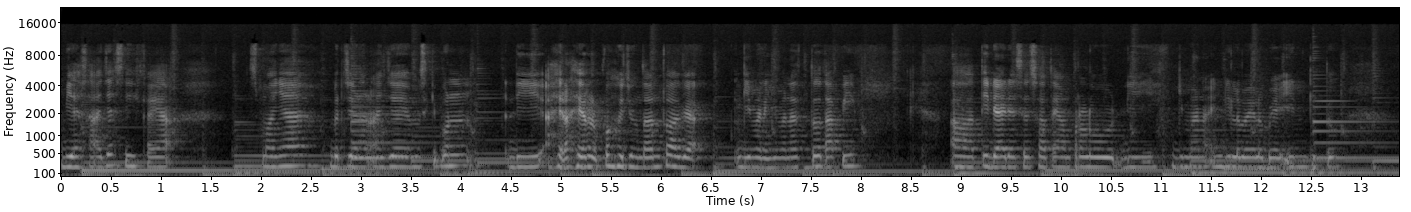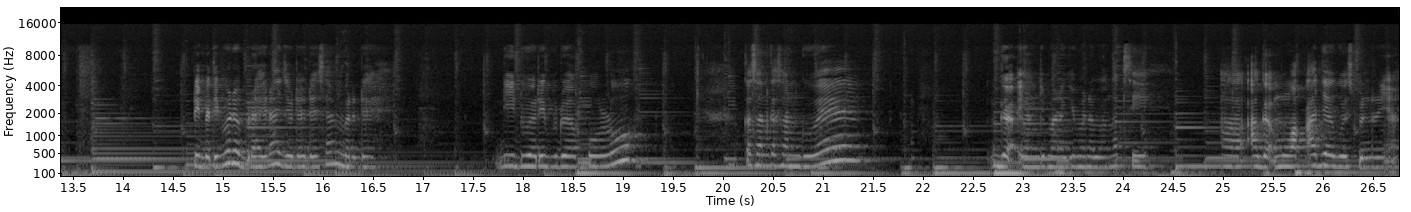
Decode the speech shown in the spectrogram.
biasa aja sih kayak semuanya berjalan aja ya. Meskipun di akhir-akhir penghujung tahun tuh agak gimana-gimana tuh tapi uh, tidak ada sesuatu yang perlu di gimana ini dilebay-lebayin gitu. Tiba-tiba udah berakhir aja udah Desember deh. Di 2020 kesan-kesan gue nggak yang gimana-gimana banget sih. Uh, agak muak aja gue sebenarnya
